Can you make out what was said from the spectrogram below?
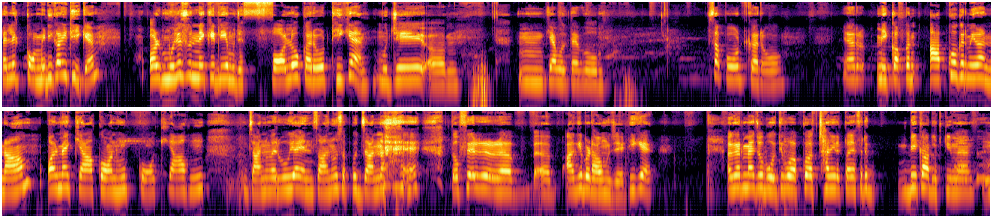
पहले कॉमेडी का ही ठीक है। और मुझे सुनने के लिए मुझे फॉलो करो ठीक है? मुझे आ, क्या बोलते हैं वो? सपोर्ट करो। यार मेकअप कर आपको अगर मेरा नाम और मैं क्या कौन हूँ कौन क्या हूँ जानवर हूँ या इंसान हूँ सब कुछ जानना है तो फिर आगे बढ़ाओ मुझे ठीक है? अगर मैं जो बोलती हूँ वो आपको अच्छा नहीं लगता या फिर बेकार लगती हूँ मैं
